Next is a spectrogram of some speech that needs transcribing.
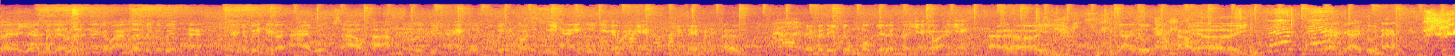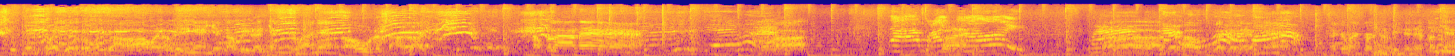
Đây, giờ mình leo lên này các bạn, lên được cái bên hang cabin này coi hai bốn sáu tám mười mười hai người. Cabin này ngồi được 12 người nha các bạn nha. Đây mình đi ừ. Đây mình đi chung một gia đình thôi nha các bạn nha. Trời ơi con trai tôi nè ông nội ơi. Đàn gái tôi nè. Đây quá chừng luôn đó bắt đầu đi ngang giờ tóc đi rất nhanh nha các bạn nha. Ô nó sợ rồi. Không có la nè. Đó. Đó nè. Ờ, à, đẹp không? Rất là đẹp nha. Đây các bạn coi cabin này đẹp lắm nha.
